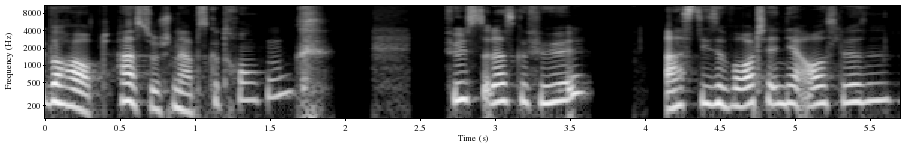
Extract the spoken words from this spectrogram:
Überhaupt, hast du Schnaps getrunken? Fühlst du das Gefühl, was diese Worte in dir auslösen?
